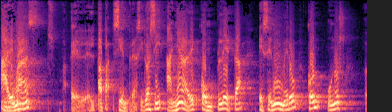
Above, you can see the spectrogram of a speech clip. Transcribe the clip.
Además, el, Papa siempre ha sido así, añade, completa ese número con unos eh,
